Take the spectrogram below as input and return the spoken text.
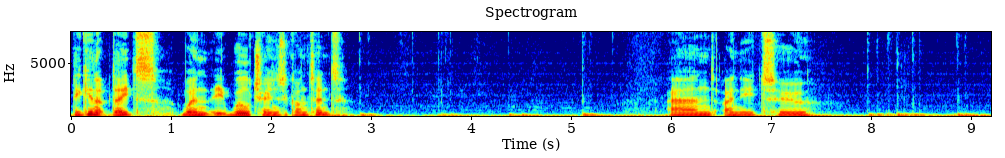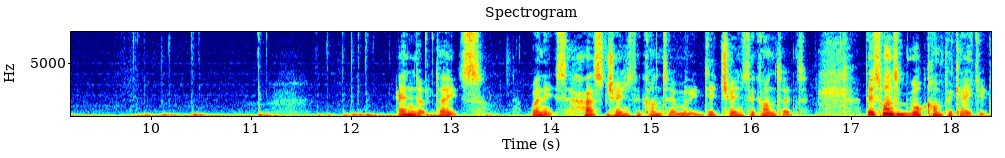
begin updates when it will change the content and I need to end updates when it has changed the content, when it did change the content. This one's a bit more complicated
